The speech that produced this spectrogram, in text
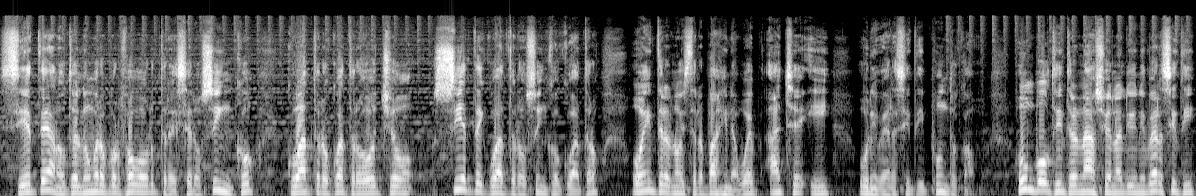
7, anote el número por favor, 305-448-7454 o entre a nuestra página web hiuniversity.com. Humboldt International University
